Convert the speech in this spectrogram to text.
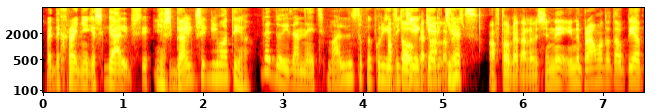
Πέντε χρόνια για συγκάλυψη. Για συγκάλυψη εγκληματία. Δεν το είδαν έτσι, μάλλον στο Αυτό κακουριοδικείο κατάλαβες. Κέρκυρα. Αυτό κατάλαβες. Είναι, είναι πράγματα τα οποία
